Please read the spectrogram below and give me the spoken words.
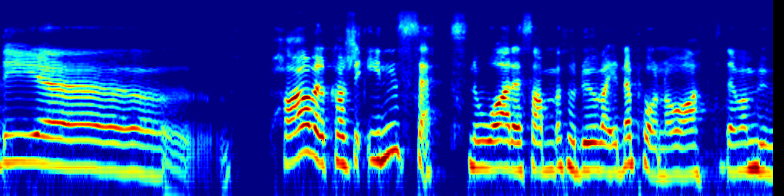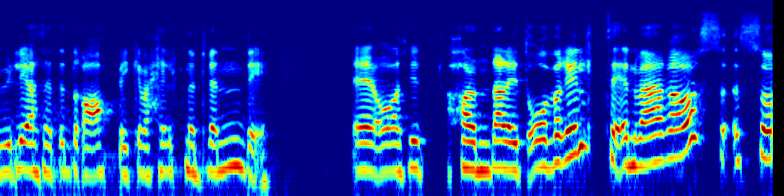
de uh, har vel kanskje innsett noe av det samme som du var inne på nå, at det var mulig at dette drapet ikke var helt nødvendig. Uh, og at vi handla litt overilt enhver av oss. Så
